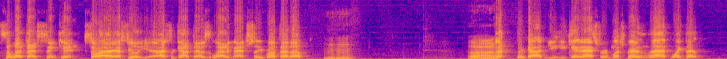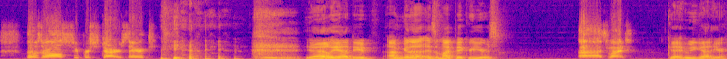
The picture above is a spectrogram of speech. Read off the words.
so let that sink in. So I, I feel you. I forgot that was a ladder match, so you brought that up. mm-hmm. Uh, forgot you, you can't ask for much better than that. Like that, those are all superstars, Eric. yeah, yeah, hell yeah, dude. I'm gonna. Is it my pick or yours? Uh, it's mine. Okay, who you got here?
